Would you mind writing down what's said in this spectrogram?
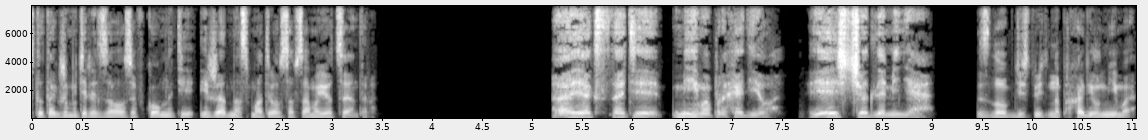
что также материализовался в комнате и жадно осматривался в сам ее центр. «А я, кстати, мимо проходил. Есть что для меня?» Злоб действительно проходил мимо.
